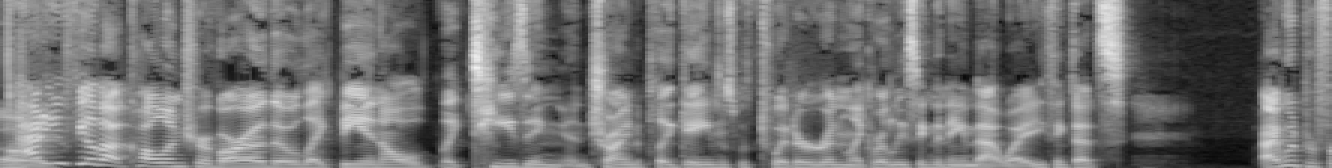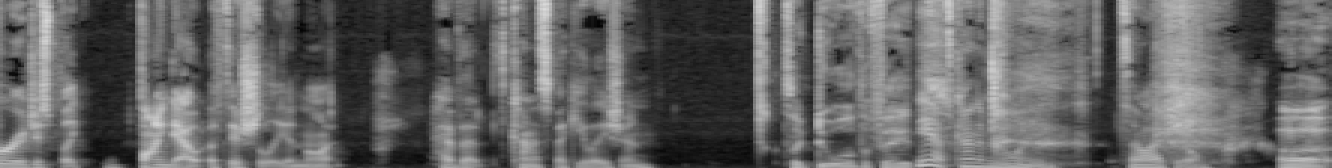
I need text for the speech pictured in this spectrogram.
Um, How do you feel about Colin Trevorrow though, like being all like teasing and trying to play games with Twitter and like releasing the name that way? You think that's? I would prefer to just like find out officially and not have that kind of speculation. It's like Duel of the Fates. Yeah, it's kind of annoying. That's how I feel. Uh,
